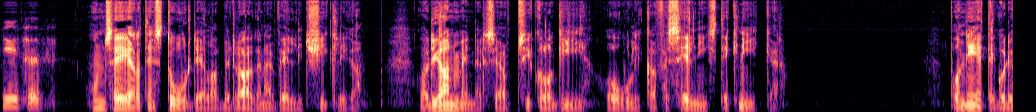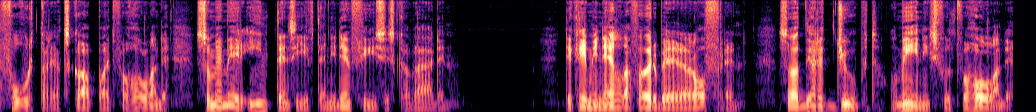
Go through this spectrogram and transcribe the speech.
users. Hon säger att en stor del av bedragarna är väldigt skickliga och de använder sig av psykologi och olika försäljningstekniker. På nätet går det fortare att skapa ett förhållande som är mer intensivt än i den fysiska världen. De kriminella förbereder offren så att de har ett djupt och meningsfullt förhållande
